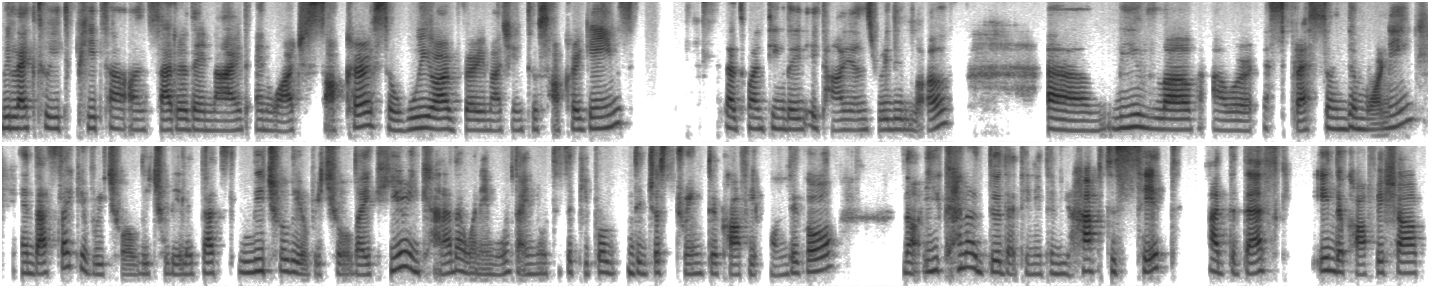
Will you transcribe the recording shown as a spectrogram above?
we like to eat pizza on Saturday night and watch soccer. So we are very much into soccer games. That's one thing that Italians really love um, we love our espresso in the morning and that's like a ritual literally like that's literally a ritual. Like here in canada when i moved i noticed that people they just drink their coffee on the go. No you cannot do that in italy. You have to sit at the desk in the coffee shop.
